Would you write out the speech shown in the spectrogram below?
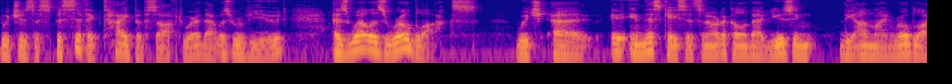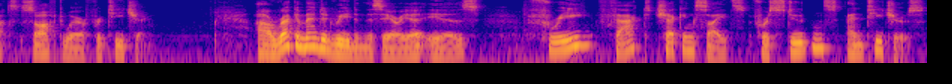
which is a specific type of software that was reviewed, as well as Roblox, which uh, in this case it's an article about using the online Roblox software for teaching. Our recommended read in this area is Free Fact Checking Sites for Students and Teachers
